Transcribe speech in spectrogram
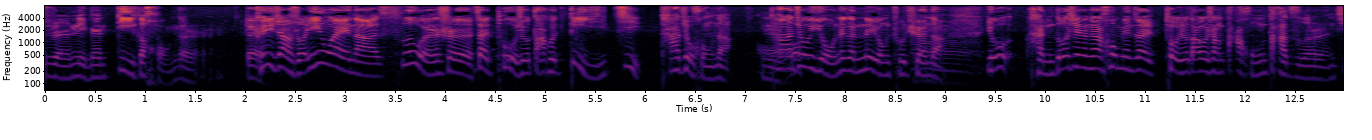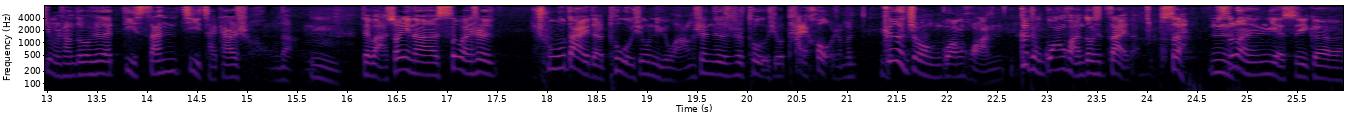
人里面第一个红的人，对，可以这样说，因为呢，思文是在脱口秀大会第一季他就红的，他就有那个内容出圈的。哦有很多现在在后面在脱口秀大会上大红大紫的人，基本上都是在第三季才开始红的，嗯，对吧？所以呢，斯文是初代的脱口秀女王，甚至是脱口秀太后，什么各种光环，各种光环都是在的。是嗯斯文也是一个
